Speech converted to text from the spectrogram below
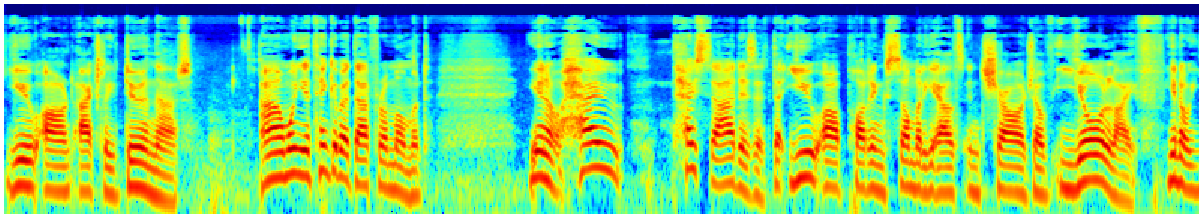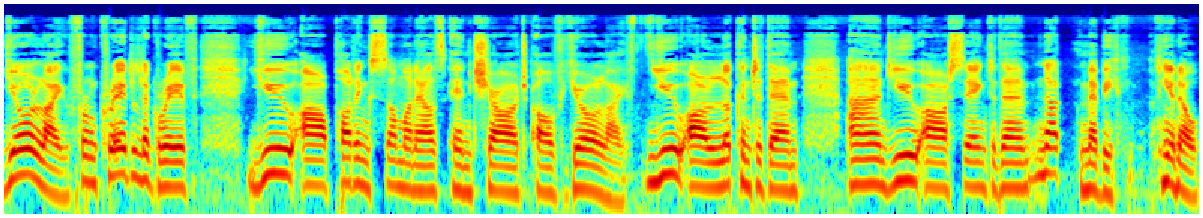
you aren't actually doing that. And when you think about that for a moment, you know how how sad is it that you are putting somebody else in charge of your life? You know, your life from cradle to grave, you are putting someone else in charge of your life. You are looking to them and you are saying to them, not maybe, you know,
